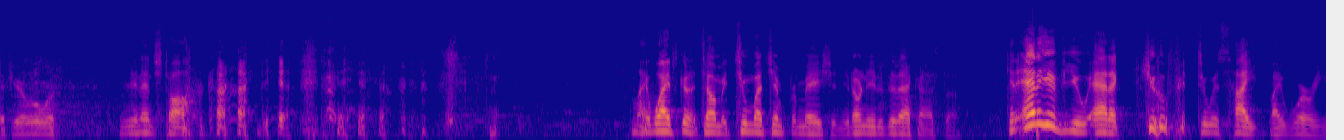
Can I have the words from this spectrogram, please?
if you're a little an inch taller kind of idea. My wife's going to tell me too much information. You don't need to do that kind of stuff. Can any of you add a cubit to his height by worrying?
